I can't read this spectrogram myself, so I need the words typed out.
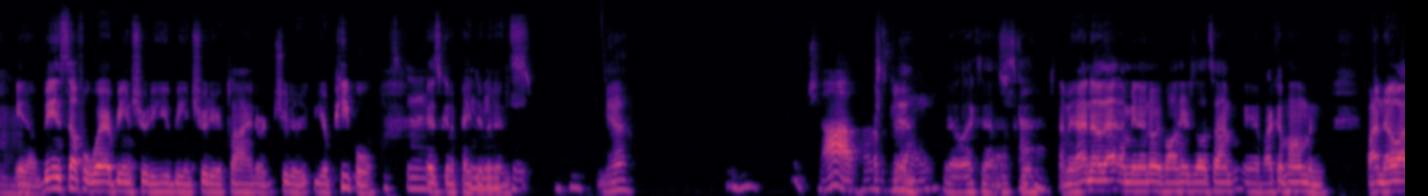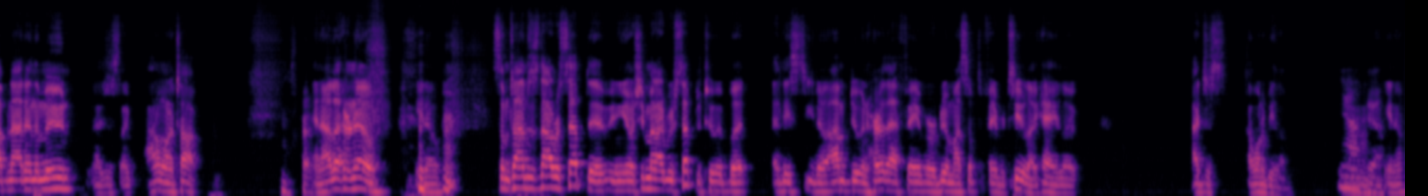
Mhm. You know, being self aware, being true to you, being true to your client or true to your people is going to pay dividends. Yeah. Mhm. Good job, That's good. Yeah, I like that. That's good. I mean, I know that. I mean, I know Yvonne hears all the time. You know, if I come home and if I know I'm not in the mood, I just like, I don't want to talk. Right. and I let her know, you know, sometimes it's not receptive, and you know, she might not be receptive to it, but at least you know, I'm doing her that favor, or doing myself the favor too. Like, hey, look, I just I want to be loved, Yeah. Mhm. Yeah. you know,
